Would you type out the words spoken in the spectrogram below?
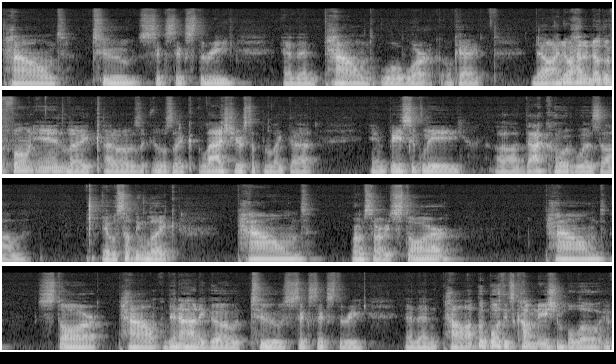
pound 2663 and then pound will work, okay? Now I know I had another phone in like I was it was like last year something like that, and basically uh, that code was um, it was something like pound or I'm sorry star pound star pound and then I had to go to six six three and then pound. I'll put both these combination below. If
